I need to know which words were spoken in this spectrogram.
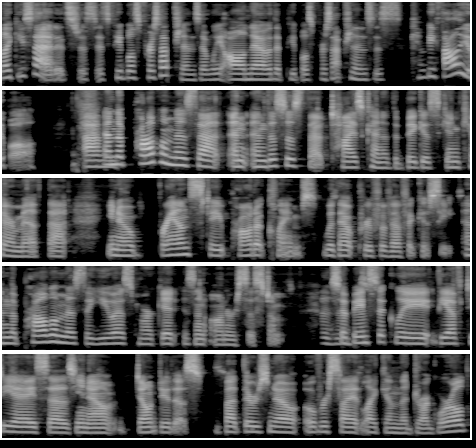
like you said, it's just it's people's perceptions and we all know that people's perceptions is can be valuable. And Um the problem is that, and and this is that ties kind of the biggest skincare myth that, you know, brands state product claims without proof of efficacy. And the problem is the US market is an honor system. So mhm, basically, the FDA says, you know, don't do this, but there's no oversight like in the drug world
